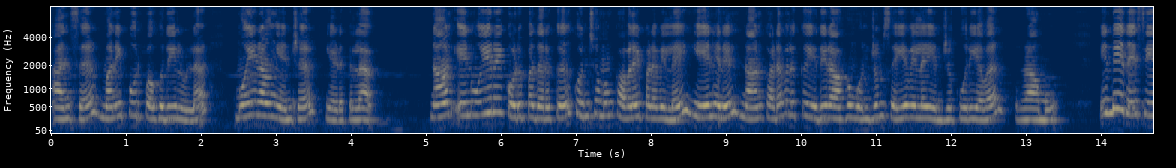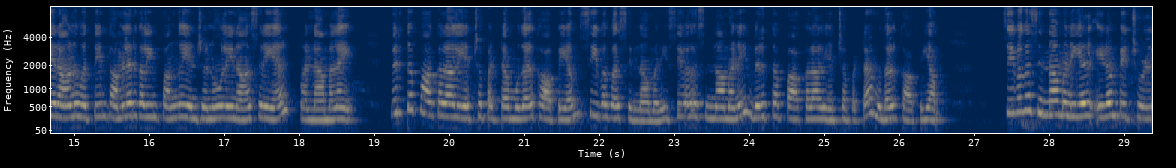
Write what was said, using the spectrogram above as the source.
ஆன்சர் மணிப்பூர் பகுதியில் உள்ள மொய்ராங் என்ற இடத்துல. நான் என் உயிரை கொடுப்பதற்கு கொஞ்சமும் கவலைப்படவில்லை. ஏனெனில் நான் கடவுளுக்கு எதிராக ஒன்றும் செய்யவில்லை என்று கூறியவர் ராமு. இந்திய தேசிய இராணுவத்தின் தமிழர்களின் பங்கு என்ற நூலின் ஆசிரியர் அண்ணாமலை. விருத்தப்பாக்களால் இயற்றப்பட்ட முதல் காப்பியம் சீவக சிந்தாமணி. சீவக சிந்தாமணி விருத்தப்பாக்களால் இயற்றப்பட்ட முதல் காப்பியம். சிவக சிந்தாமணியில் இடம்பெற்றுள்ள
